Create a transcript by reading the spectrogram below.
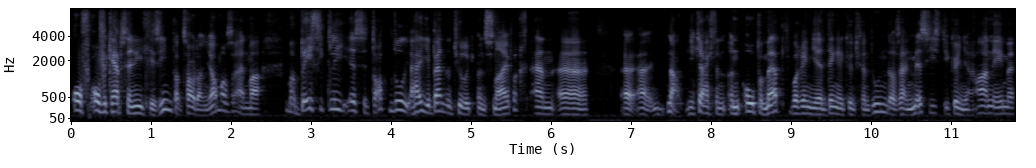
of, of ik heb ze niet gezien, dat zou dan jammer zijn. Maar, maar basically is het dat. Ik bedoel, hè, je bent natuurlijk een sniper en eh, eh, nou, je krijgt een, een open map waarin je dingen kunt gaan doen. Er zijn missies, die kun je aannemen.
